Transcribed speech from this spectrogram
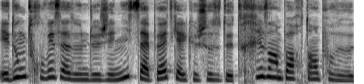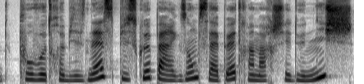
Et donc trouver sa zone de génie, ça peut être quelque chose de très important pour, votre business, puisque par exemple, ça peut être un marché de niche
